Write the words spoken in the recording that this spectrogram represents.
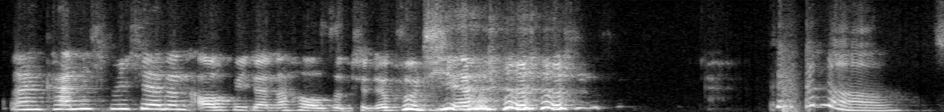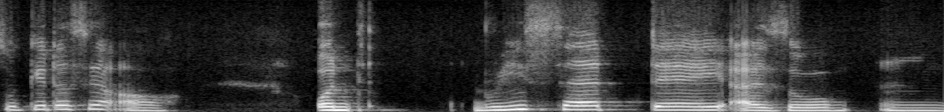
Dann kann ich mich ja dann auch wieder nach Hause teleportieren. genau, so geht das ja auch. Und Reset Day, also mm,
